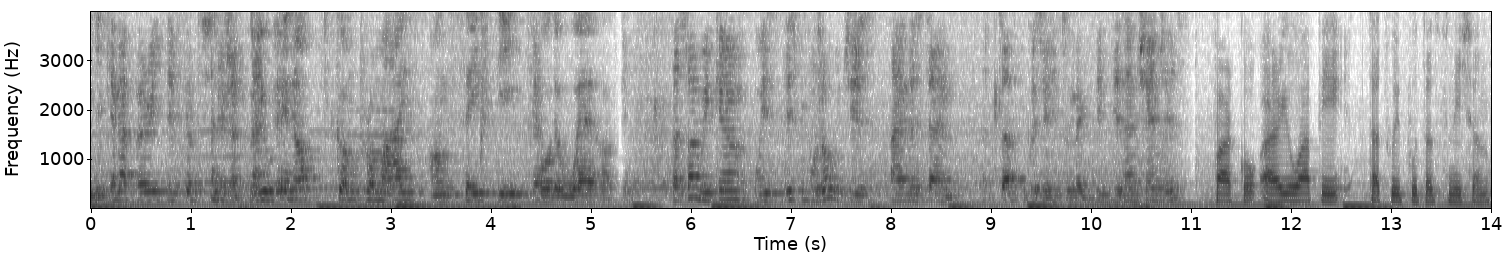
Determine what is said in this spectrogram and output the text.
you can have very difficult solution. You cannot compromise on safety for the wearer. That's why we came with this proposal, which is, I understand, tough because you need to make big design changes. Parco, are you happy that we put a definition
